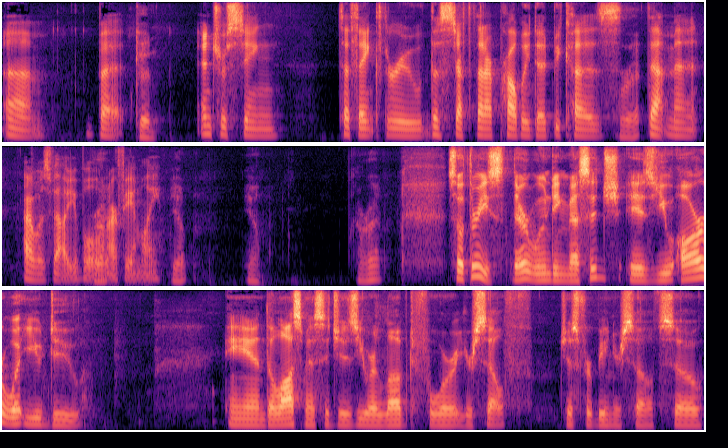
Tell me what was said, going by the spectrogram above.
Um, but good. Interesting to think through the stuff that I probably did because right. that meant I was valuable right. in our family. Yep. Yeah. All right. So threes, their wounding message is you are what you do. And the lost message is you are loved for yourself, just for being yourself. So,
